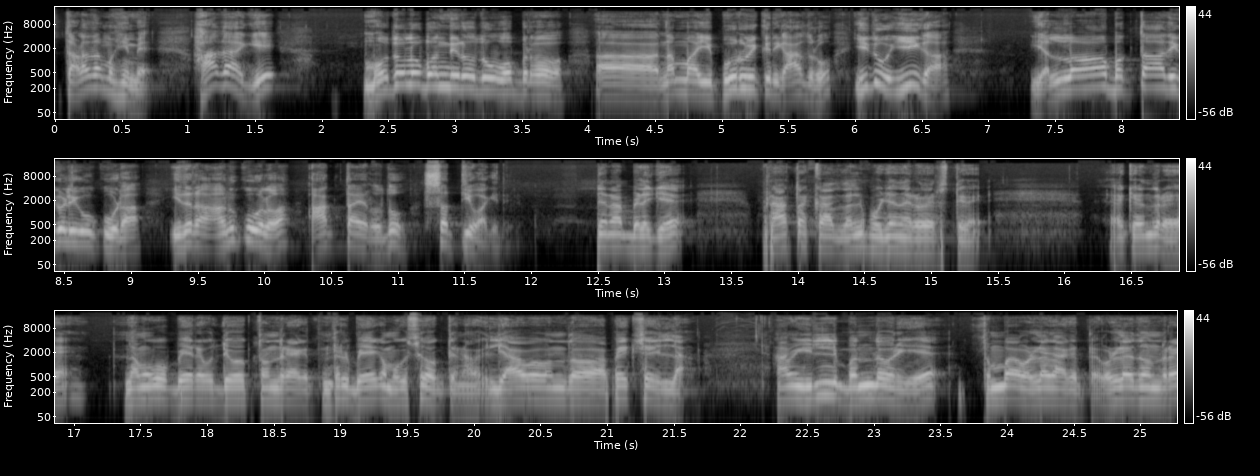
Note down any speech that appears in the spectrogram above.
ಸ್ಥಳದ ಮಹಿಮೆ. ಹಾಗಾಗಿ ಮೊದಲು ಬಂದಿರೋದು ಒಬ್ಬರು ನಮ್ಮ ಈ ಪೂರ್ವಿಕರಿಗಾದರೂ ಇದು ಈಗ ಎಲ್ಲ ಭಕ್ತಾದಿಗಳಿಗೂ ಕೂಡ ಇದರ ಅನುಕೂಲ ಆಗ್ತಾ ಇರೋದು ಸತ್ಯವಾಗಿದೆ. ದಿನ ಬೆಳಗ್ಗೆ ಪ್ರಾತಃ ಕಾಲದಲ್ಲಿ ಪೂಜೆ ನೆರವೇರಿಸ್ತೀವಿ. ಯಾಕೆಂದರೆ ನಮಗೂ ಬೇರೆ ಉದ್ಯೋಗಕ್ಕೆ ತೊಂದರೆ ಆಗುತ್ತೆ ಅಂತೇಳಿ ಬೇಗ ಮುಗಿಸಿ ಹೋಗ್ತೀವಿ ನಾವು. ಇಲ್ಲಿ ಯಾವ ಒಂದು ಅಪೇಕ್ಷೆ ಇಲ್ಲ. ಆಮೇಲೆ ಇಲ್ಲಿ ಬಂದವರಿಗೆ ತುಂಬ ಒಳ್ಳೆಯದಾಗುತ್ತೆ ಒಳ್ಳೆಯದು ಅಂದರೆ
